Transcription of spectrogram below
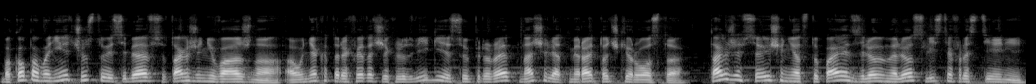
Бакопа монет чувствует себя все так же неважно, а у некоторых веточек Людвиги и Супер Ред начали отмирать точки роста. Также все еще не отступает зеленый налет с листьев растений.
